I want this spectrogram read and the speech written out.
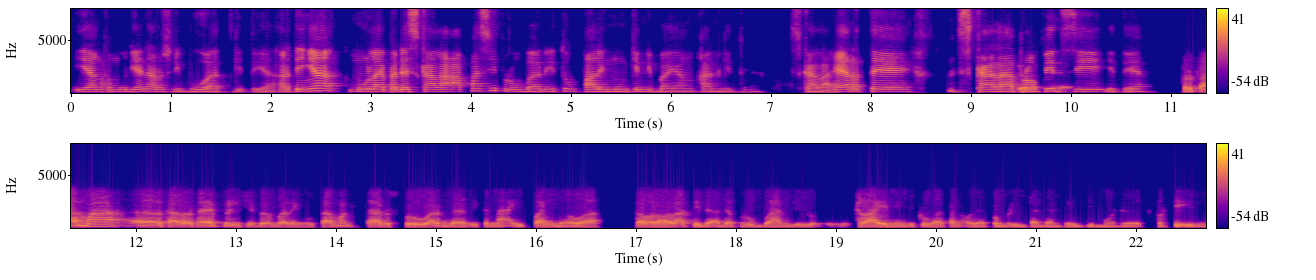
yang kemudian harus dibuat gitu ya. Artinya mulai pada skala apa sih perubahan itu paling mungkin dibayangkan gitu ya. Skala RT, skala provinsi gitu ya. Pertama, eh, kalau saya prinsip yang paling utama kita harus keluar dari kenaifan bahwa seolah-olah tidak ada perubahan di selain yang dikeluarkan oleh pemerintah dan rejim model seperti ini.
